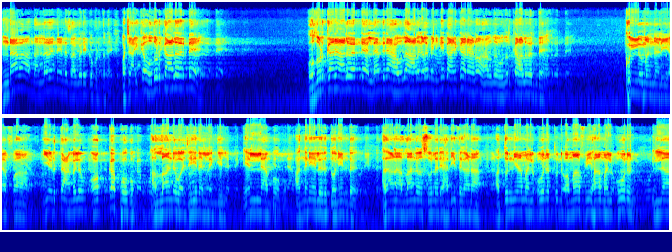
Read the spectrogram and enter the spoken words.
ഉണ്ടാവാം നല്ലത് തന്നെയാണ് സൗകര്യമൊക്കെ പക്ഷെ അയക്ക ഒതുടുക്ക ആൾ വരണ്ടേ? ഒതുടുക്കാൻ ആൾ വരണ്ടേ? അല്ല എന്തിനാ ഹൗൽ ആളുകളെ മിനിങ്ങി കാണിക്കാനാണോ ഹൗൽ ഒതുടുക്ക ആൾ വരണ്ടേ? ഈ എടുത്ത അമലും ഒക്കെ പോകും. അള്ളാന്റെ വജീനല്ലെങ്കിൽ എല്ലാം പോകും. അങ്ങനെയല്ല ഒരു ധ്വനിയുണ്ട്. അതാണ് അള്ളാന്റെ ഒരു ഹദീത്ത് കാണാ. അദ്ദുന്യ മൽഊനത്തുൻ വമാ ഫീഹാ മൽഊനുൻ ഇല്ലാ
